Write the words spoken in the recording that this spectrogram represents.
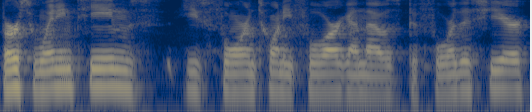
Versus winning teams, he's 4 and 24. Again, that was before this year.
